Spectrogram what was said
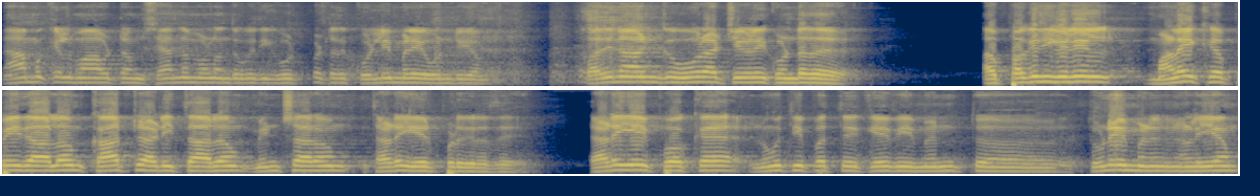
நாமக்கல் மாவட்டம் சேந்தமங்கலம் தொகுதிக்கு உட்பட்டது கொல்லிமலை ஒன்றியம். பதினான்கு ஊராட்சிகளை கொண்டது. அப்பகுதிகளில் மழை பெய்தாலும் காற்று அடித்தாலும் மின்சாரம் தடை ஏற்படுகிறது. தடையை போக்க நூற்றி பத்து கேவி மின் து- துணை மின் நிலையம்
